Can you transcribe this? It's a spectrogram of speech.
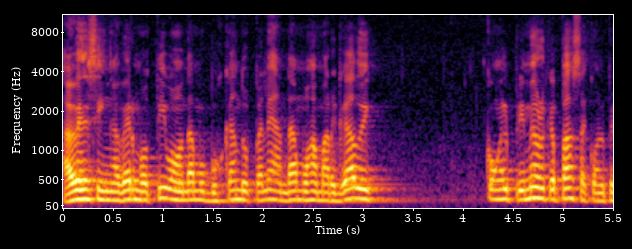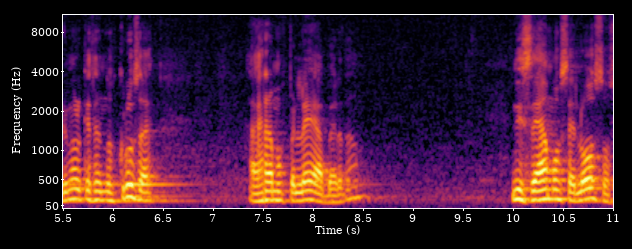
A veces sin haber motivos andamos buscando peleas, andamos amargados y con el primero que pasa, con el primero que se nos cruza, agarramos peleas, ¿verdad? Ni seamos celosos.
